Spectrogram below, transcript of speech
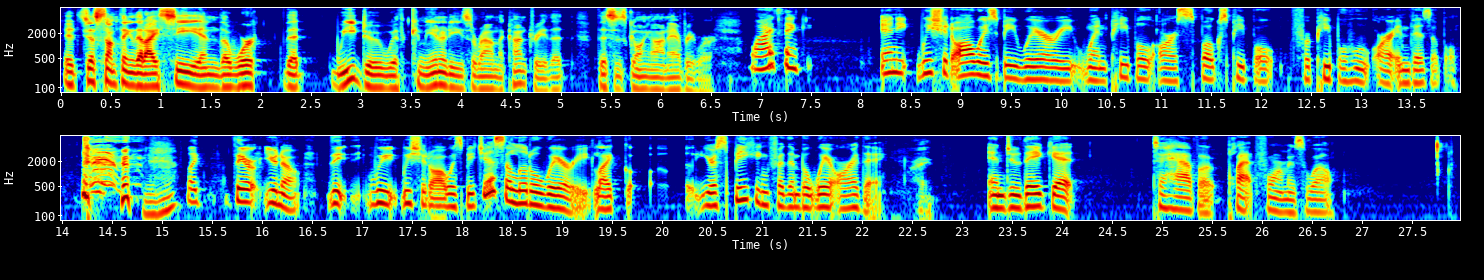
it's just something that I see in the work that we do with communities around the country that this is going on everywhere. Well, I think any we should always be wary when people are spokespeople for people who are invisible. Like they're, you know, the, we we should always be just a little wary. Like you're speaking for them, but where are they? Right. And do they get to have a platform as well?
